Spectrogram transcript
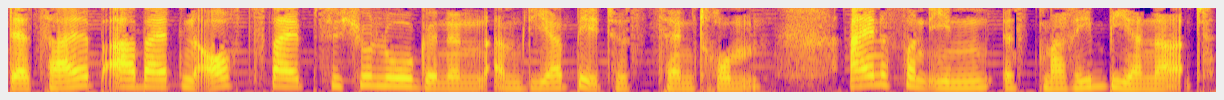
Deshalb arbeiten auch zwei Psychologinnen am Diabeteszentrum. Eine von ihnen ist Marie Biernert.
